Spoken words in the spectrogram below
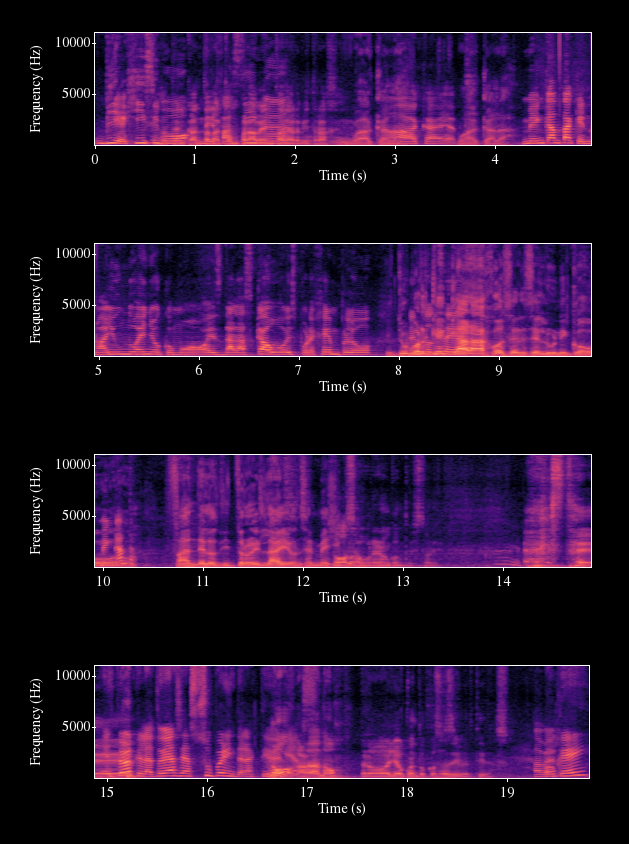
viejísimo. ¿Cómo te encanta me la compra-venta de arbitraje? Guácala. Ah. Guácala. Me encanta que no hay un dueño como es Dallas Cowboys, por ejemplo. ¿Y tú por qué carajos eres el único Me fan de los Detroit Lions en México? Todos se aburrieron con tu historia. Este... Espero que la tuya sea súper interactiva. No, la verdad no, pero yo cuento cosas divertidas. A ver. ¿Ok?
